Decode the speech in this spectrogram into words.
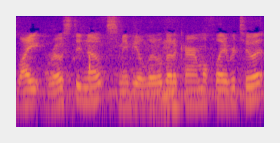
light roasted notes, maybe a little bit of mm-hmm. caramel flavor to it.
